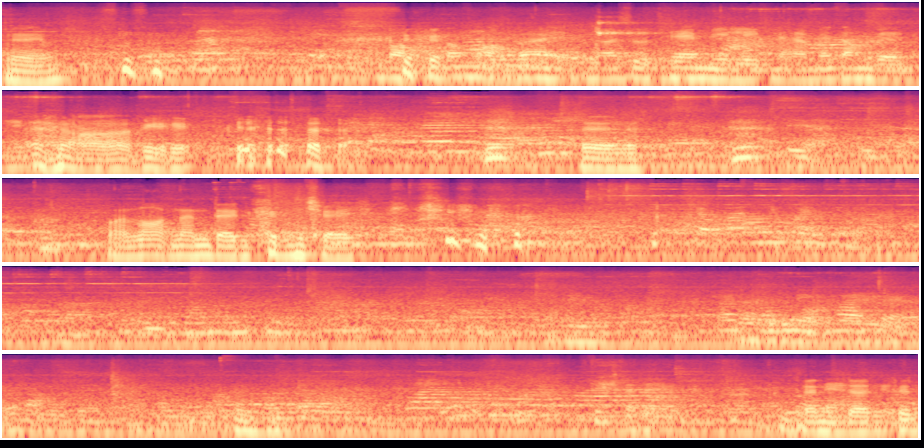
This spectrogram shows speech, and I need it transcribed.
เหนื่อยไหมบ อกต้องบอกด้วยมาสุเทพมีลิฟต์นะครับไม่ต้องเดินขึ้นอ๋อโอเคเออว่ารอบนั้นเดินขึ้นเฉยเดินเดินขึ้น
